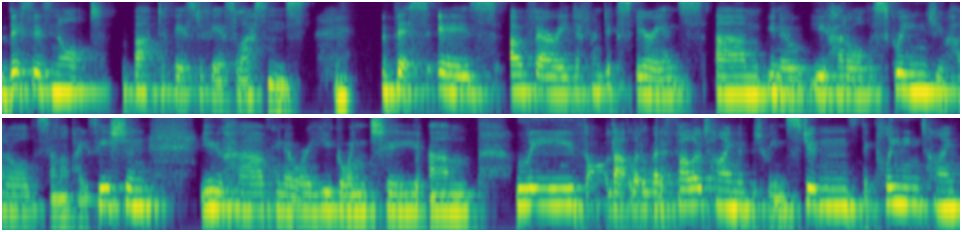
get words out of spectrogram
This is not back to face to face lessons. Mm this is a very different experience. Um, you know, you had all the screens, you had all the sanitization, you have, you know, are you going to um, leave that little bit of fallow time in between students, the cleaning time?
